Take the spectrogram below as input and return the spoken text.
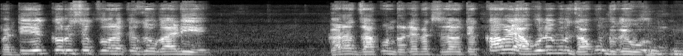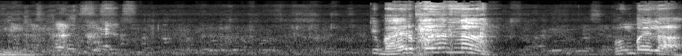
पण ते एक करू शकतो ना जो गाडी आहे घरात झाकून ठेवण्यापेक्षा जाऊ त्या कावळे हागू नये म्हणून झाकून ठेवते वरून. ती बाहेर पडेल ना मुंबईला.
